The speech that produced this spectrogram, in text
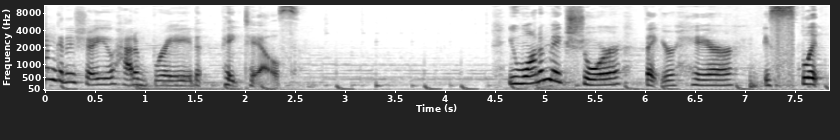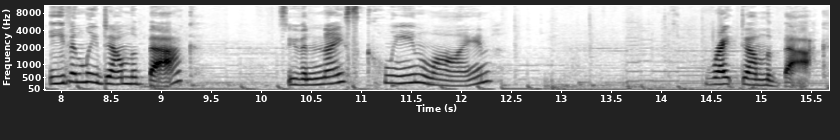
I'm going to show you how to braid pigtails. You want to make sure that your hair is split evenly down the back so you have a nice clean line right down the back.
